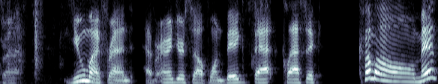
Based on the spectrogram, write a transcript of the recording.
Rapinoe, you, my friend, have earned yourself one big fat classic. Come on, man.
